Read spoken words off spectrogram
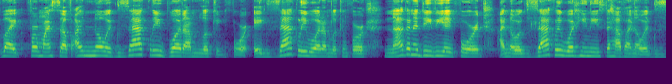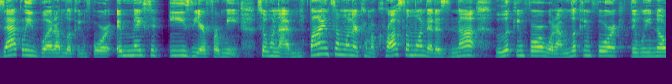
like for myself i know exactly what i'm looking for exactly what i'm looking for. Not going to deviate for it. I know exactly what he needs to have. I know exactly what i'm looking for. It makes it easier for me. So when i find someone or come across someone that is not looking for what i'm looking for, then we know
